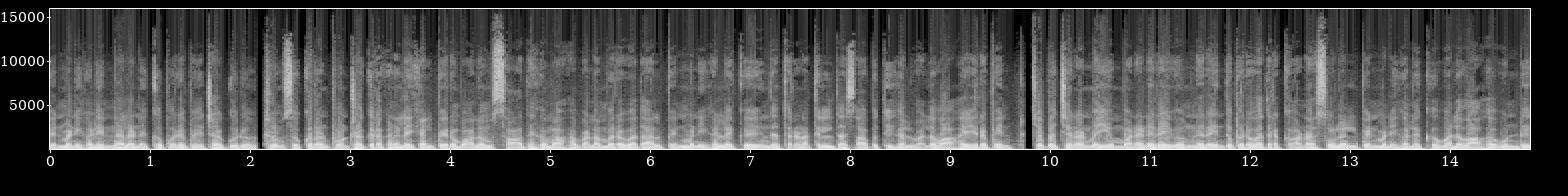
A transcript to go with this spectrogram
பெண்மணிகளின் நலனுக்கு பொறுப்பேற்ற குரு மற்றும் சுக்கரன் போன்ற கிரக நிலைகள் பெரும்பாலும் சாதகமாக வலம் வருவதால் பெண்மணிகளுக்கு இந்த தருணத்தில் தசாபுத்திகள் வலுவாக இருப்பின் உச்சபட்ச நன்மையும் மனநிறைவும் நிறைந்து பெறுவதற்கான சூழல் பெண்மணிகளுக்கு வலுவாக உண்டு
